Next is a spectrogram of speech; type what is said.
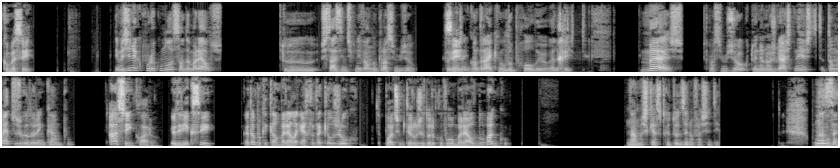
Como assim? Imagina que por acumulação de amarelos tu estás indisponível no próximo jogo. Estou a encontrar aqui um loophole, eu, olha para isto. Mas, próximo jogo, tu ainda não jogaste neste. Então metes o jogador em campo. Ah, sim, claro. Eu diria que sim. Então, porque aquele amarelo é reflete aquele jogo. Tu podes meter um jogador que levou o amarelo no banco. Não, mas esquece, o que eu estou a dizer não faz sentido. Não o... sei.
